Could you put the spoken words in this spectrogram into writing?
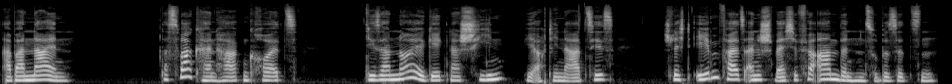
Aber nein, das war kein Hakenkreuz. Dieser neue Gegner schien, wie auch die Nazis, schlicht ebenfalls eine Schwäche für Armbinden zu besitzen.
